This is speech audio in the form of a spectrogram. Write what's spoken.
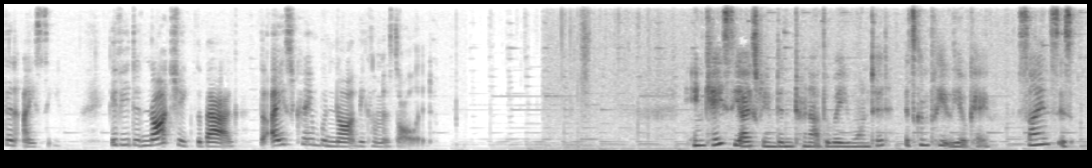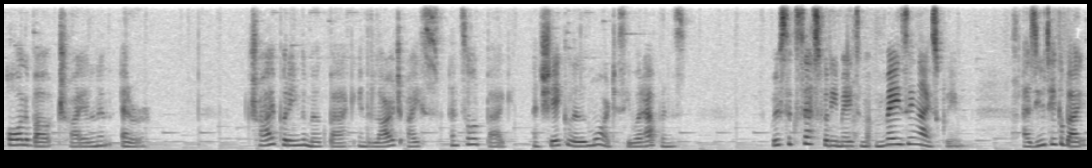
than icy. If you did not shake the bag, the ice cream would not become as solid. In case the ice cream didn't turn out the way you wanted, it's completely okay. Science is all about trial and error. Try putting the milk back in the large ice and salt bag and shake a little more to see what happens. We've successfully made some amazing ice cream. As you take a bite,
